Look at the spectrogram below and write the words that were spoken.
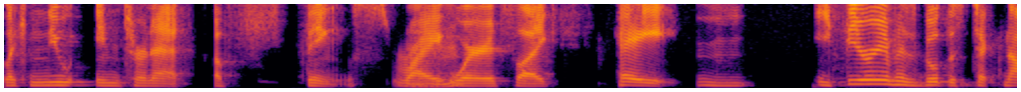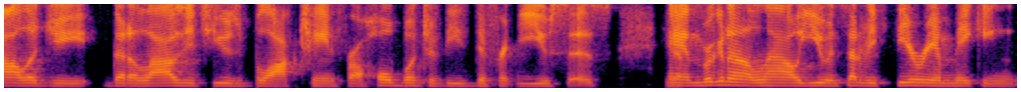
like new internet of things, right? Mhm. Where it's like, hey, Ethereum has built this technology that allows you to use blockchain for a whole bunch of these different uses. Yep. And we're going to allow you, instead of Ethereum making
